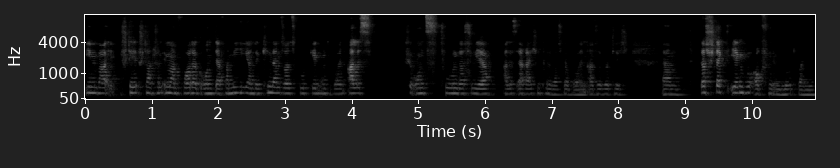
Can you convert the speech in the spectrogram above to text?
ihnen war, stand schon immer im Vordergrund der Familie und den Kindern soll es gut gehen und sie wollen alles für uns tun, dass wir alles erreichen können, was wir wollen. Also wirklich das steckt irgendwo auch schon im Blut bei mir.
